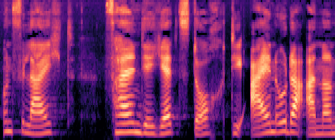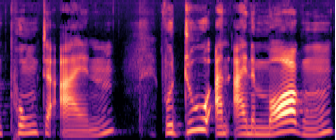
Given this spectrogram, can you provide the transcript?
Und vielleicht fallen dir jetzt doch die ein oder anderen Punkte ein, wo du an einem Morgen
